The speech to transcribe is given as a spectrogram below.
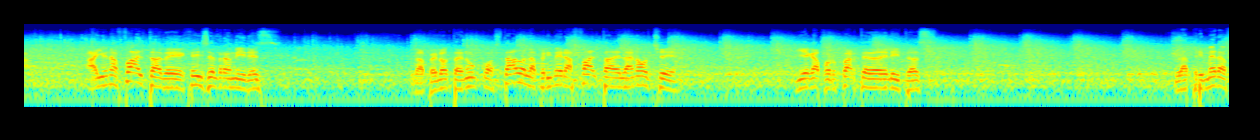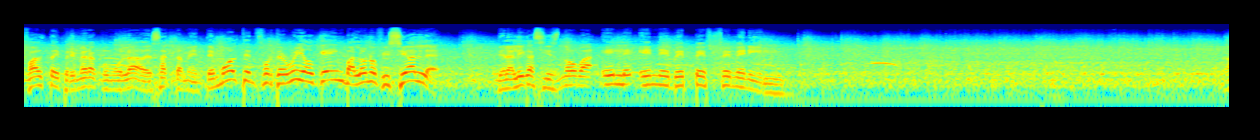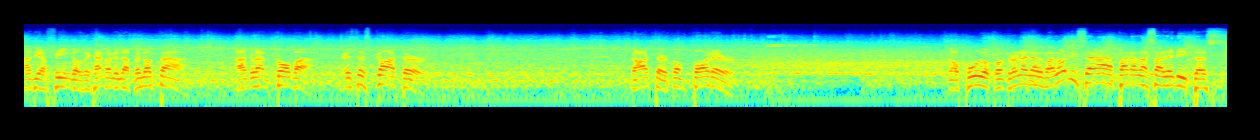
Hay una falta de Hazel Ramírez. La pelota en un costado. La primera falta de la noche. Llega por parte de Adelitas. La primera falta y primera acumulada, exactamente. Molten for the real game, balón oficial de la Liga Cisnova LNBP Femenil. Nadia Fingal dejándole la pelota a Gladkova. Este es Carter. Carter con Potter. No pudo controlar el balón y será para las Adelitas.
